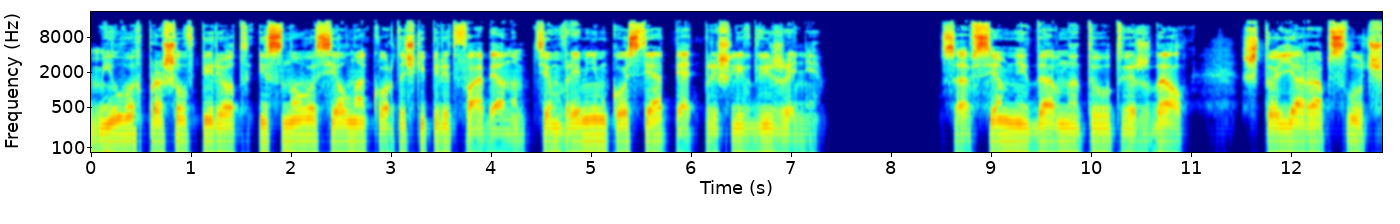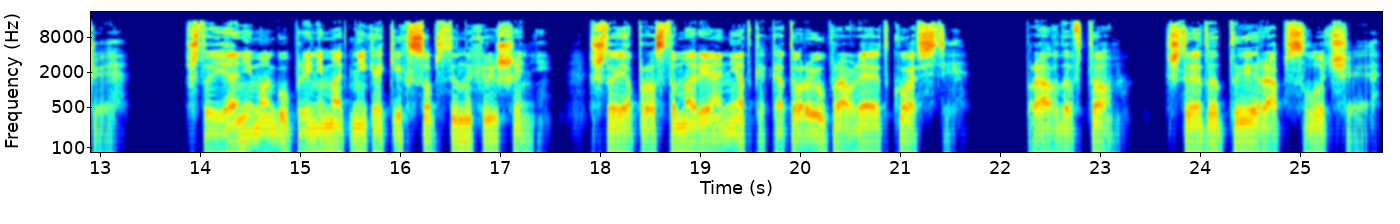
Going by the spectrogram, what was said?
Милвах прошел вперед и снова сел на корточки перед Фабианом. Тем временем кости опять пришли в движение. «Совсем недавно ты утверждал, что я раб случая, что я не могу принимать никаких собственных решений, что я просто марионетка, которой управляют кости. Правда в том, что это ты раб случая,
